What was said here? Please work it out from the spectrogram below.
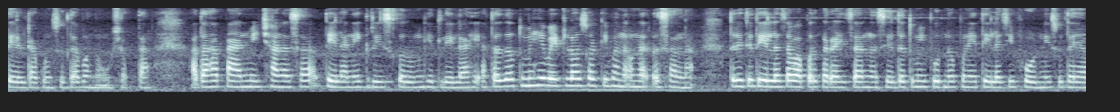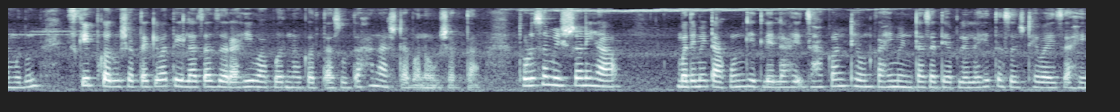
तेल टाकून सुद्धा बनवू शकता. आता हा पॅन मी छान असा तेलाने ग्रीस करून घेतलेला आहे. आता जर तुम्ही हे वेट लॉससाठी बनवणार असाल ना तर इथे तेलाचा वापर करायचा नसेल तर तुम्ही पूर्णपणे तेलाची फोडणीसुद्धा यामधून स्किप करू शकता किंवा तेलाचा जराही वापर न करता सुद्धा हा नाश्ता बनवू शकता. थोडंसं मिश्रण ह्या मध्ये मी टाकून घेतलेलं आहे. झाकण ठेवून काही मिनटासाठी आपल्याला हे तसंच ठेवायचं आहे.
